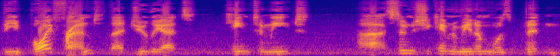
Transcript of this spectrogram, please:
the boyfriend that Juliet came to meet uh, as soon as she came to meet him, was bitten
